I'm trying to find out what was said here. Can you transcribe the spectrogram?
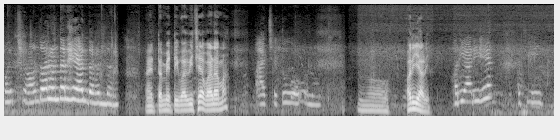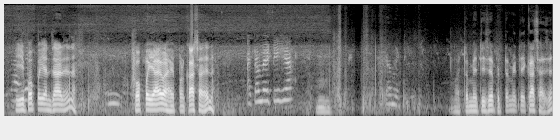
પછી અંદર અંદર હે અંદર અંદર. આ ટમેટી વાવી છે વાડામાં. આ છે તું હરિયાળી. હરિયાળી હે. પછી એ પપૈયાનું ઝાડ છે ને? પપૈયા આવ્યા છે પણ કાસા છે ને? ટમેટી હે છે પણ ટમેટા કાચા છે.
